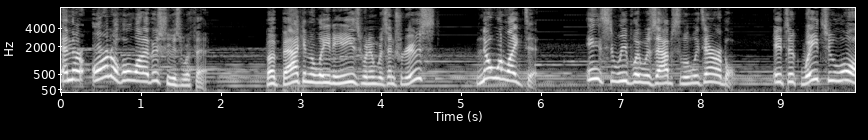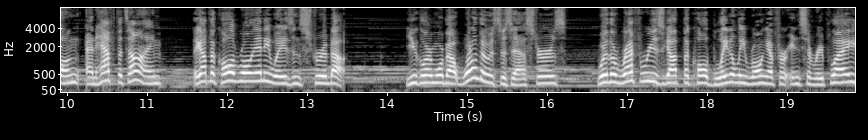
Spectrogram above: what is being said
and there aren't a whole lot of issues with it. But back in the late 80s when it was introduced, no one liked it. Instant replay was absolutely terrible. It took way too long, and half the time, they got the call wrong anyways and screwed it up. You can learn more about one of those disasters, where the referees got the call blatantly wrong after instant replay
